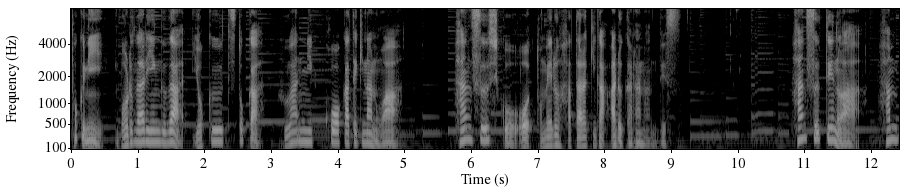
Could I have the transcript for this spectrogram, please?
特にボルダリングが抑うつとか不安に効果的なのは反数思考を止める働きがあるからなんです。反数っていうのは反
